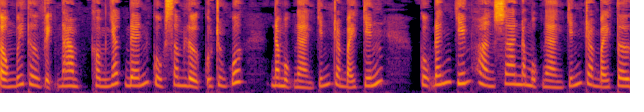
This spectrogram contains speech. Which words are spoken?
Tổng bí thư Việt Nam không nhắc đến cuộc xâm lược của Trung Quốc năm 1979, cuộc đánh chiếm Hoàng Sa năm 1974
